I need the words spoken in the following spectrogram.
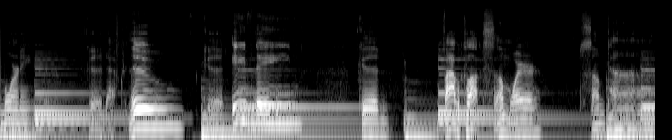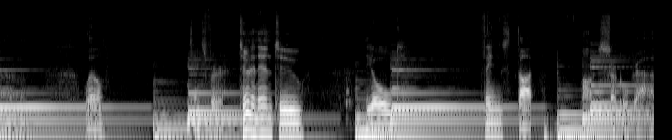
morning, or good afternoon, good evening, good five o'clock somewhere, sometime. Well, thanks for tuning in to the old things thought on Circle Drive.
